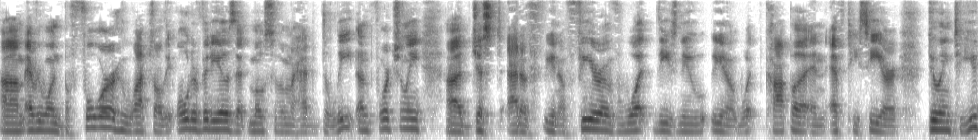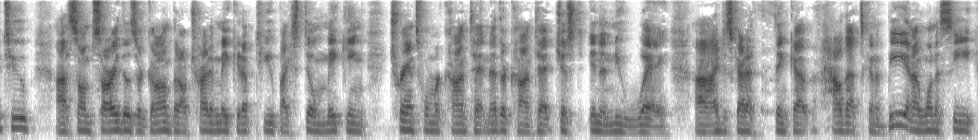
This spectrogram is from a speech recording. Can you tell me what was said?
Um, everyone before who watched all the older videos that most of them I had to delete, unfortunately, uh, just out of you know fear of what these new you know what COPPA and FTC are doing to YouTube. Uh, so I'm sorry those are gone, but I'll try to make it up to you by still making Transformer content and other content just in a new way. Uh, I just got to think of how that's going to be, and I want to see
